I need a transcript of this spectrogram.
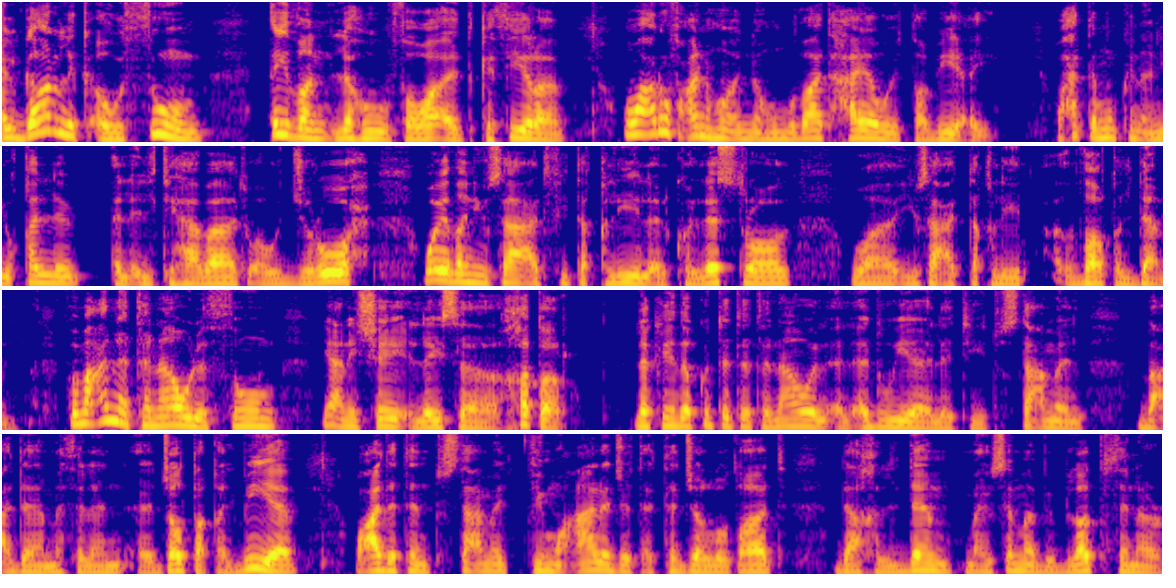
الجارليك أو الثوم أيضا له فوائد كثيرة ومعروف عنه أنه مضاد حيوي طبيعي وحتى ممكن أن يقلل الالتهابات أو الجروح وأيضا يساعد في تقليل الكوليسترول ويساعد تقليل ضغط الدم. فمع أن تناول الثوم يعني شيء ليس خطر لكن إذا كنت تتناول الأدوية التي تستعمل بعد مثلا جلطة قلبية وعادة تستعمل في معالجة التجلطات داخل الدم ما يسمى ببلود ثينر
